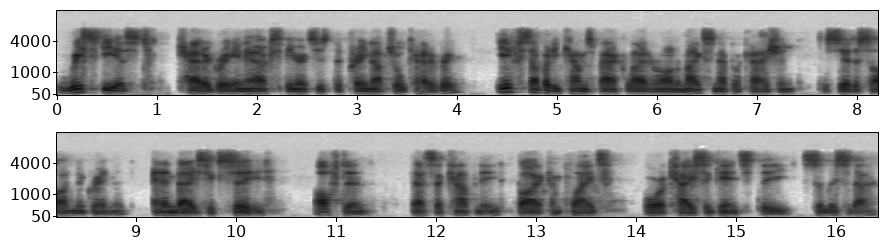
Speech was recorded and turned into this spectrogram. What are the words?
riskiest category in our experience is the prenuptial category. If somebody comes back later on and makes an application to set aside an agreement and they succeed, often that's accompanied by a complaint or a case against the solicitor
